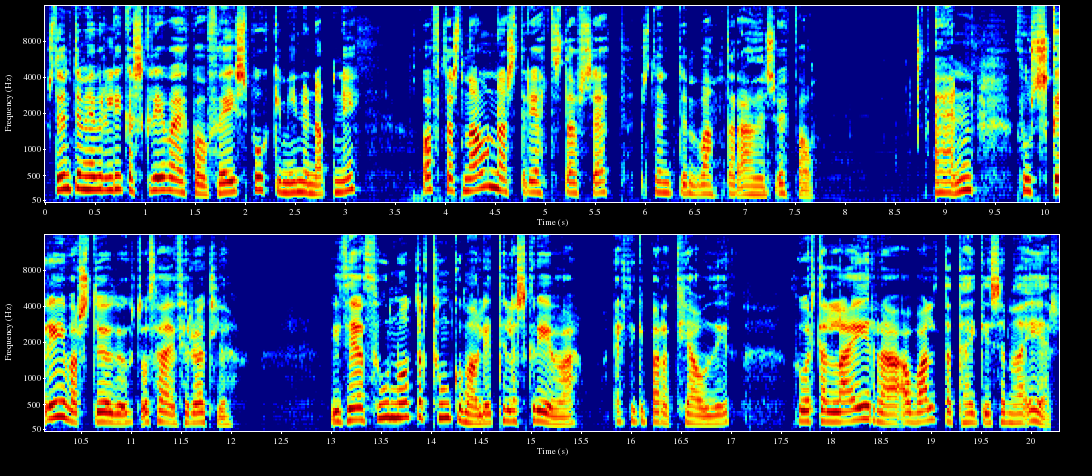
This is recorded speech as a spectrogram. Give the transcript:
Stundum hefur líka skrifað eitthvað á Facebook í mínu nafni, oftast nánast rétt stafsett, stundum vantar aðeins upp á. En þú skrifar stöðugt og það er fyrir öllu. Því þegar þú notar tungumáli til að skrifa, ert ekki bara tjáðig, þú ert að læra á valdatækið sem það er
